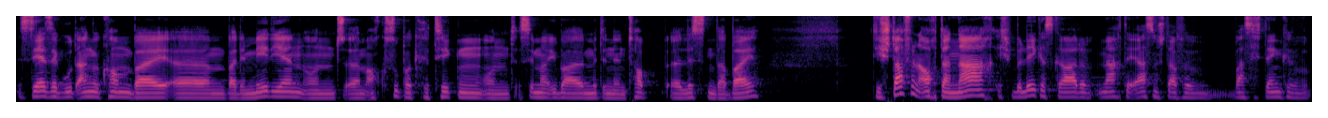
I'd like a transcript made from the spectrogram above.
ist sehr, sehr gut angekommen bei, ähm, bei den Medien und ähm, auch super Kritiken und ist immer überall mit in den Top-Listen dabei. Die Staffeln auch danach, ich überlege es gerade nach der ersten Staffel, was ich denke.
